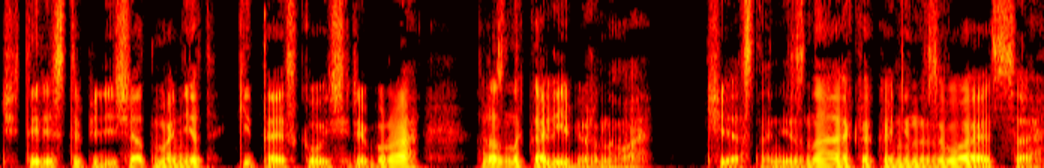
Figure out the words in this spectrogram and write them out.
450 монет китайского серебра разнокалиберного. Честно, не знаю, как они называются,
